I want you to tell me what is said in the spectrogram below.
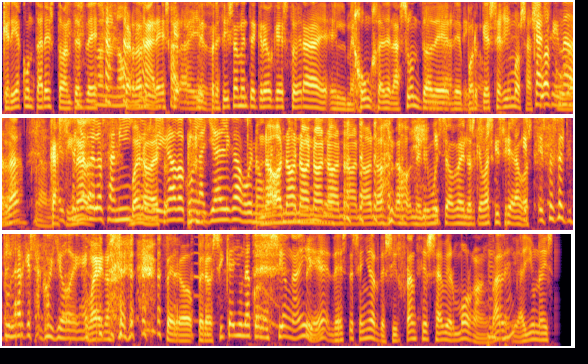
Quería contar esto antes de perdonar, es que precisamente creo que esto era el mejunje del asunto de, por qué seguimos a Shuaku, ¿verdad? Casi el Señor de los Anillos ligado con la yalga, bueno. No, no, no, no, no, no, no, no, no, ni mucho menos, que más quisiéramos. Esto es el titular que saco yo, ¿eh? Bueno, pero, pero sí que hay una conexión ahí, ¿eh? De este señor, de Sir Francis Xavier Morgan, ¿vale? Y hay una historia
